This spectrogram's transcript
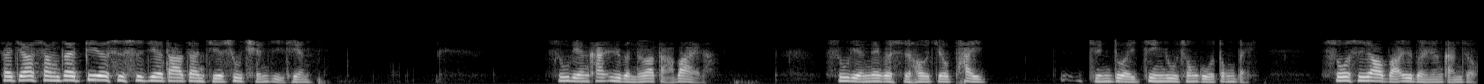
再加上在第二次世界大战结束前几天，苏联看日本都要打败了，苏联那个时候就派军队进入中国东北，说是要把日本人赶走，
